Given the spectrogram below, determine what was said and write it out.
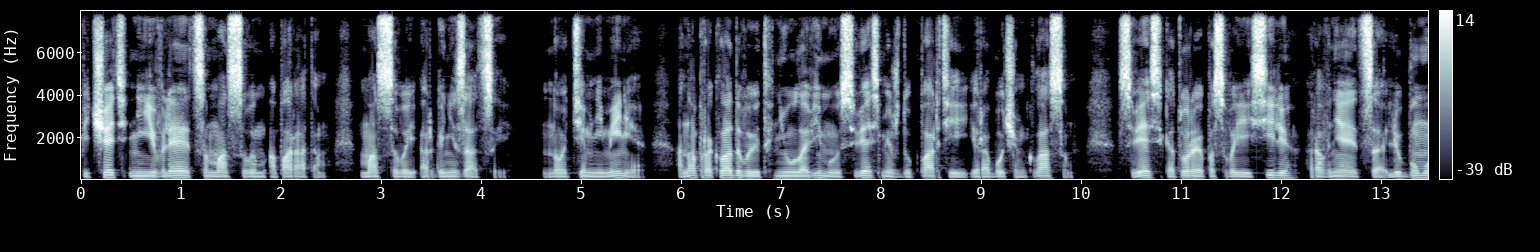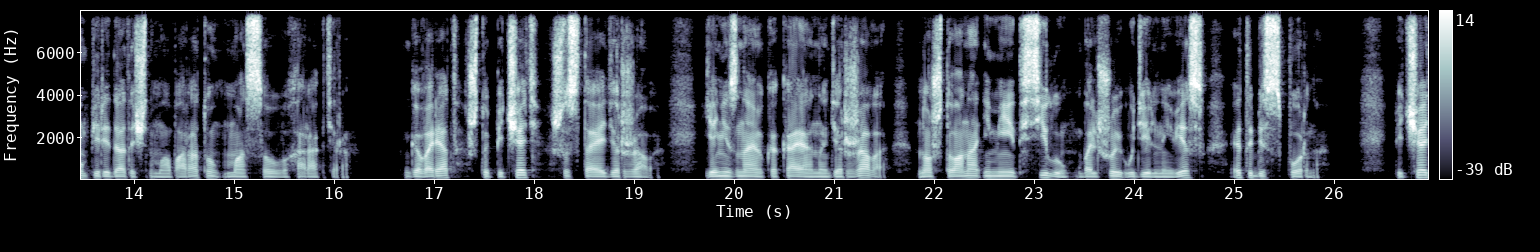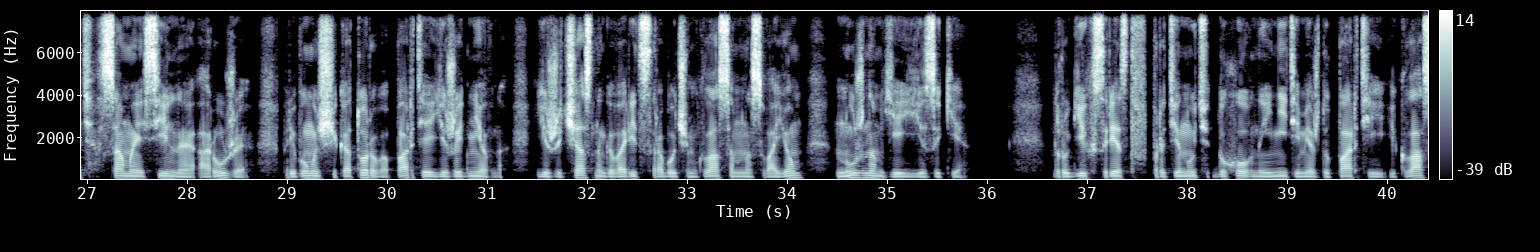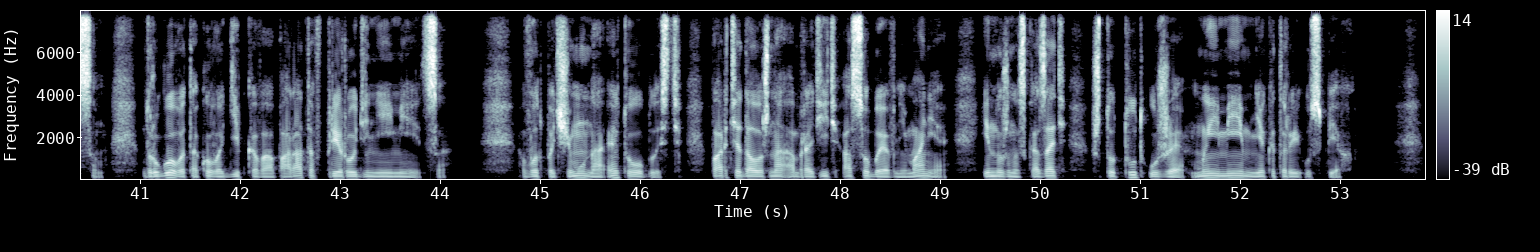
Печать не является массовым аппаратом, массовой организацией, но тем не менее, она прокладывает неуловимую связь между партией и рабочим классом, связь, которая по своей силе равняется любому передаточному аппарату массового характера. Говорят, что печать шестая держава. Я не знаю, какая она держава, но что она имеет силу, большой удельный вес это бесспорно. Печать самое сильное оружие, при помощи которого партия ежедневно, ежечасно говорит с рабочим классом на своем нужном ей языке. Других средств протянуть духовные нити между партией и классом, другого такого гибкого аппарата в природе не имеется. Вот почему на эту область партия должна обратить особое внимание, и нужно сказать, что тут уже мы имеем некоторый успех.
